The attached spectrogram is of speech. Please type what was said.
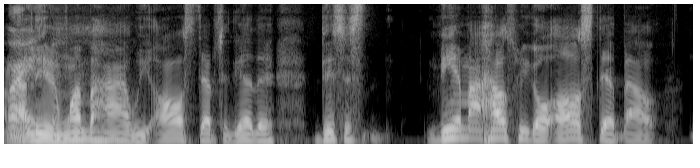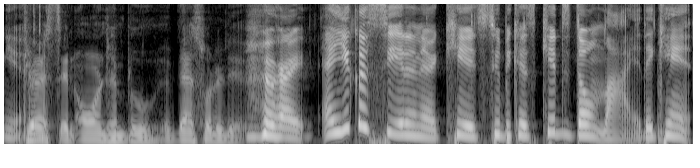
I'm Right. not leaving one behind. We all step together. This is me and my house. We go all step out Yeah. dressed in orange and blue. If that's what it is. right. And you could see it in their kids too, because kids don't lie. They can't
